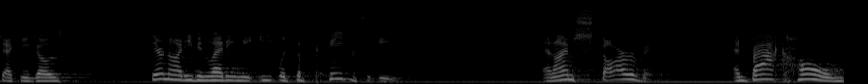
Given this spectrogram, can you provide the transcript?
check. He goes, They're not even letting me eat what the pigs eat. And I'm starving. And back home,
